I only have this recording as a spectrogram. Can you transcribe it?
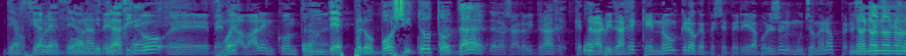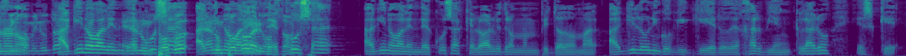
de No, acciones fue- de fue arbitraje. auténtico, eh, Fue vendaval en contra, Un eh. despropósito total. de los arbitrajes que, del arbitraje que no creo que se perdiera por eso ni mucho menos pero No, no, no, no, no, no. Aquí no valen de excusas, poco, aquí no valen de excusas, aquí no valen de excusas que los árbitros me han pitado mal. Aquí lo único que quiero dejar bien claro es que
